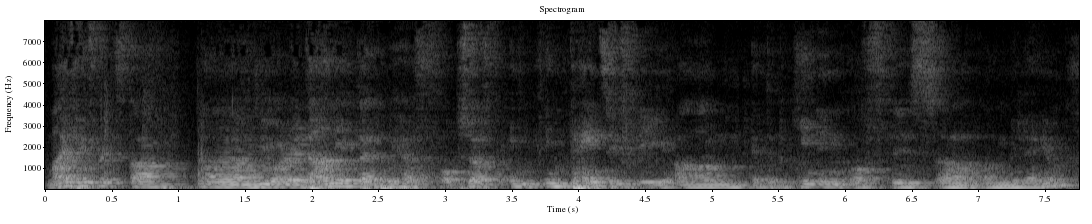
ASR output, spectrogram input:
my favorite star, uh, Eridani, that we have observed in, intensively um, at the beginning of this uh, millennium.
